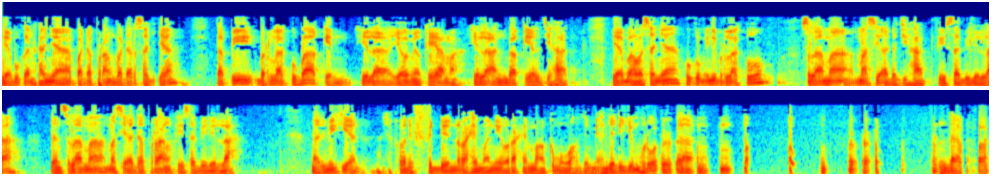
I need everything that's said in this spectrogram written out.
Ya, bukan hanya pada perang Badar saja, tapi berlaku bakin ila yaumil qiyamah, ila an baqiyal jihad. Ya, bahwasanya hukum ini berlaku selama masih ada jihad fi sabilillah dan selama masih ada perang fi sabilillah. Nah demikian. Ikhwani fiddin rahimani wa rahimakumullah jami'an. Jadi jumhur ulama pendapat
